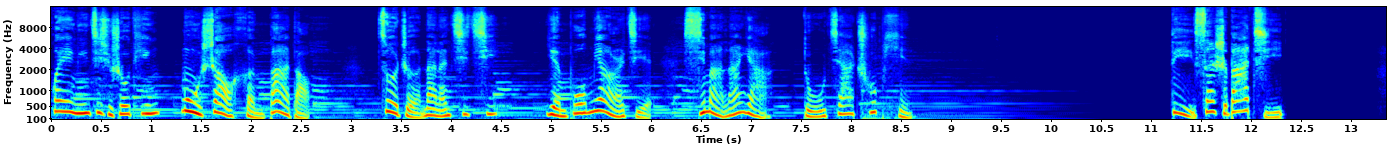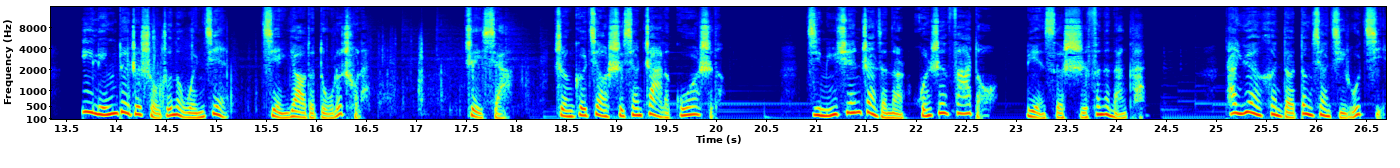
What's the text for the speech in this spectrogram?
欢迎您继续收听《穆少很霸道》，作者纳兰七七，演播妙儿姐，喜马拉雅独家出品。第三十八集，易灵对着手中的文件简要的读了出来。这下，整个教室像炸了锅似的。纪明轩站在那儿，浑身发抖，脸色十分的难看。他怨恨的瞪向纪如锦，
